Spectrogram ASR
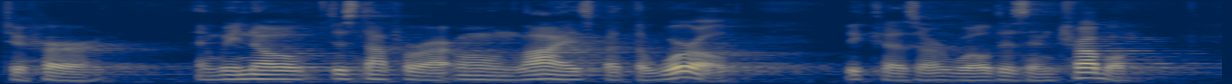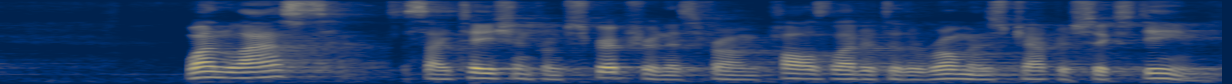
to her and we know just not for our own lives, but the world, because our world is in trouble. One last citation from Scripture, and it's from Paul's letter to the Romans, chapter 16.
